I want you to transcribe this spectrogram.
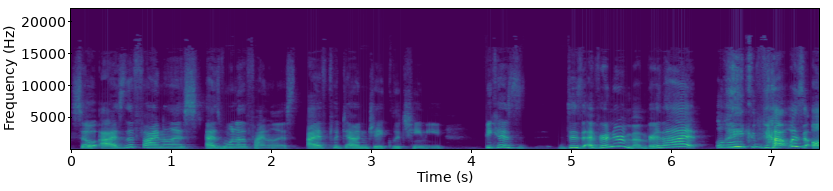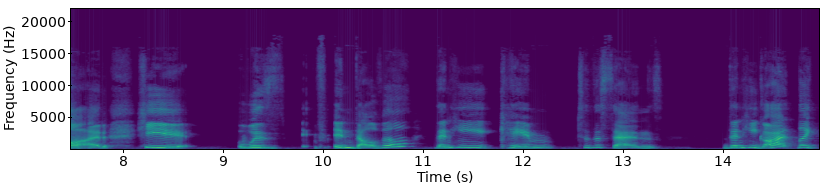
So, as the finalist, as one of the finalists, I've put down Jake Lucchini because does everyone remember that? Like, that was odd. He was in Belleville, then he came to the Sens, then he got like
